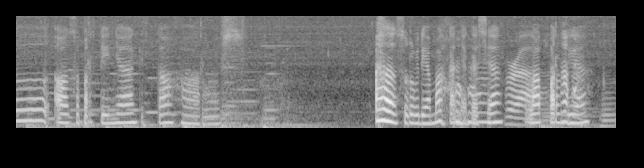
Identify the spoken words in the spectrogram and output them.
Tuh, oh, sepertinya kita harus suruh dia makan ya guys ya. Lapar dia.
